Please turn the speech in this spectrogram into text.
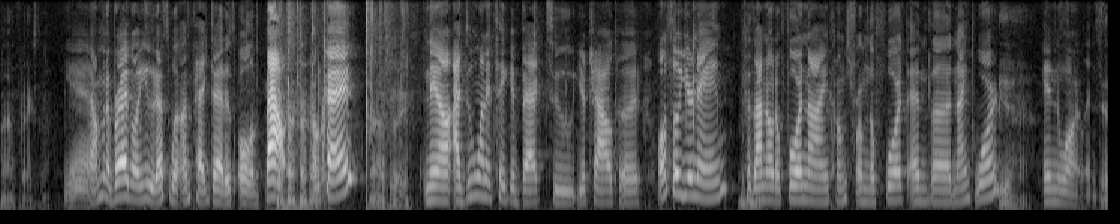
Matter of fact, though. Yeah, I'm gonna brag on you. That's what Unpack That is all about. Okay? Now, I do want to take it back to your childhood. Also, your name, because I know the 4 9 comes from the 4th and the ninth Ward Yeah, in New Orleans. yeah.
